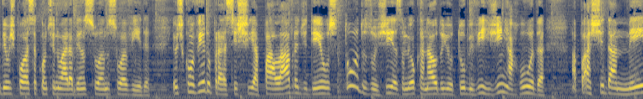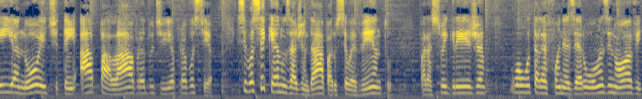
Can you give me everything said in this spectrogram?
Que Deus possa continuar abençoando sua vida. Eu te convido para assistir a Palavra de Deus todos os dias no meu canal do YouTube Virgínia Arruda. A partir da meia-noite tem a Palavra do Dia para você. E se você quer nos agendar para o seu evento, para a sua igreja, o telefone é 011 9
